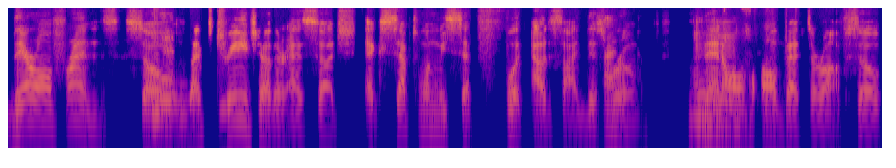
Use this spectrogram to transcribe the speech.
they're all friends. So let's treat each other as such, except when we set foot outside this room mm-hmm. then all all bets are off. So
